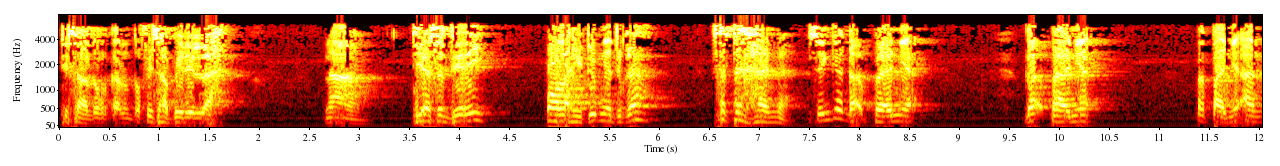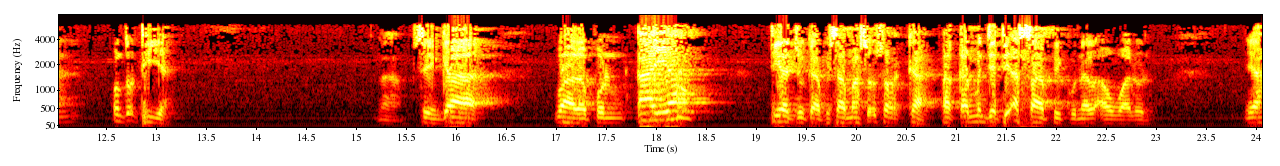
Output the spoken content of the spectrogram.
disalurkan untuk fisabilillah. Nah, dia sendiri pola hidupnya juga sederhana sehingga gak banyak gak banyak pertanyaan untuk dia. Nah, sehingga walaupun kaya, dia juga bisa masuk surga, bahkan menjadi as-sabiqunal awalun. Ya,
